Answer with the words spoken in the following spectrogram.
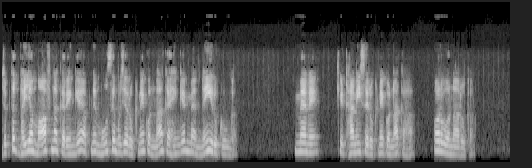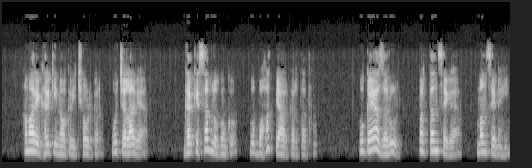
जब तक भैया माफ़ ना करेंगे, अपने मुँह से मुझे रुकने को ना कहेंगे, मैं नहीं रुकूँगा। मैंने किठानी से रुकने को ना कहा, और वो ना रुका। हमारे घर की नौकरी छोड़कर वो चला गया। घर के सब लोगों को वो बहुत प्यार करता था। वो गया ज़रूर, पर तन से गया, मन से नहीं।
